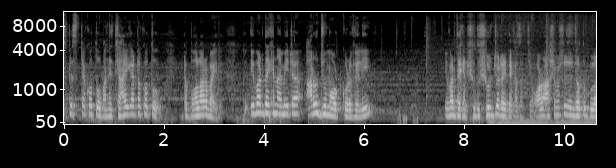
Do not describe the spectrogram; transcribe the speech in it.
স্পেসটা কত? মানে জায়গাটা কত? এটা বলার বাইরে। তো এবার দেখেন আমি এটা আরও জুম আউট করে ফেলি। এবার দেখেন, শুধু সূর্যটাই দেখা যাচ্ছে। ওর আশেপাশে যে যতগুলো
